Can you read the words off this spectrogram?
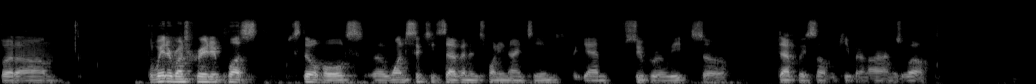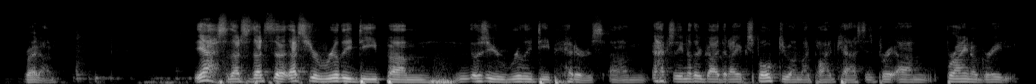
But um, the weighted runs created plus still holds uh, 167 in 2019. Again, super elite. So definitely something to keep an eye on as well. Right on. Yeah, so that's that's uh, that's your really deep. Um, those are your really deep hitters. Um, actually, another guy that I spoke to on my podcast is um, Brian O'Grady.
